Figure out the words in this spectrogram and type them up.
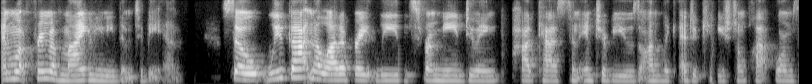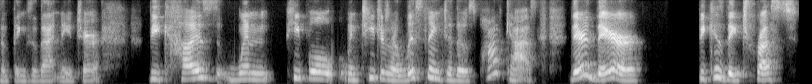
and what frame of mind you need them to be in. So we've gotten a lot of great leads from me doing podcasts and interviews on like educational platforms and things of that nature. Because when people, when teachers are listening to those podcasts, they're there because they trust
